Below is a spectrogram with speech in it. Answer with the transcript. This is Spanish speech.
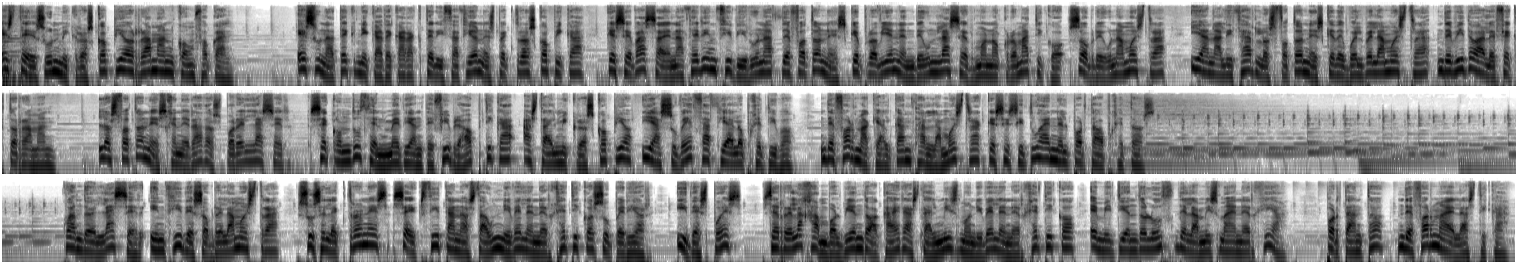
Este es un microscopio Raman confocal. Es una técnica de caracterización espectroscópica que se basa en hacer incidir un haz de fotones que provienen de un láser monocromático sobre una muestra y analizar los fotones que devuelve la muestra debido al efecto Raman. Los fotones generados por el láser se conducen mediante fibra óptica hasta el microscopio y a su vez hacia el objetivo, de forma que alcanzan la muestra que se sitúa en el portaobjetos. Cuando el láser incide sobre la muestra, sus electrones se excitan hasta un nivel energético superior y después se relajan volviendo a caer hasta el mismo nivel energético, emitiendo luz de la misma energía, por tanto, de forma elástica.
